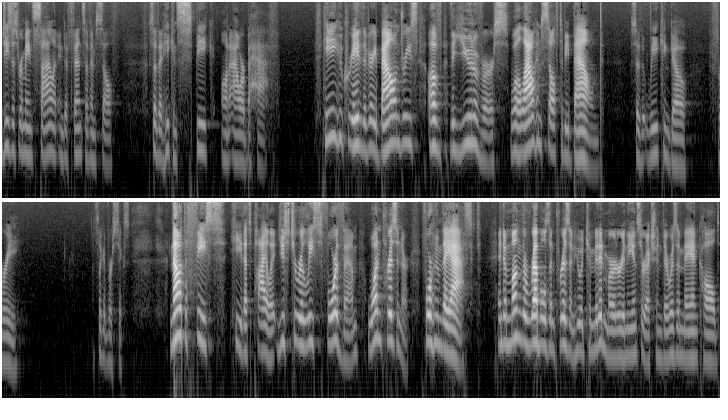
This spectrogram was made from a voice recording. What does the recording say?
Jesus remains silent in defense of himself so that he can speak on our behalf. He who created the very boundaries of the universe will allow himself to be bound so that we can go free. Let's look at verse 6. Now at the feast, he, that's Pilate, used to release for them one prisoner for whom they asked. And among the rebels in prison who had committed murder in the insurrection, there was a man called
